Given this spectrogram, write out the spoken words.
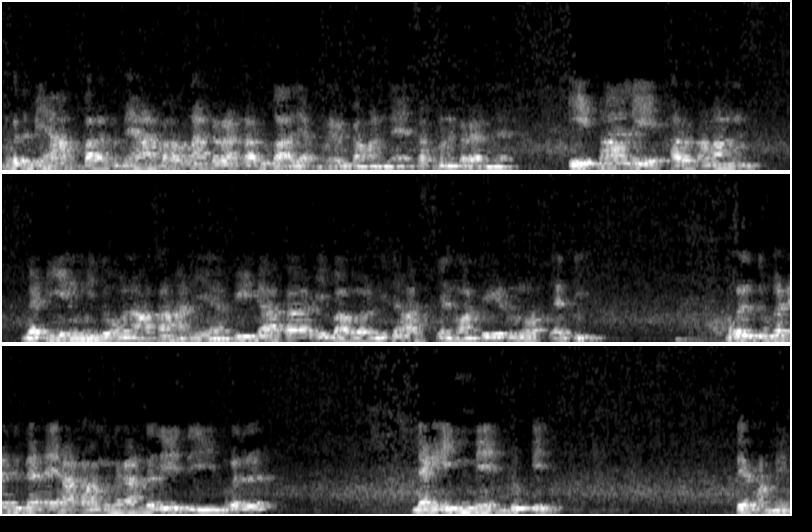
මොකද මෙයා බලන්න මෙයා භවනා කරන්න අඩු කාලයක් නෙවෙයි ගමන්නේ සක්මන කරන්න. ඒ කාලේ අර තමන් වැඩියෙන් නිදෝන අසහනය පීඩාකාරී බව නිදහස් වෙනවා තේරුණොත් ඇති. මොකද දුක නැති දැන එහාට හඳුන ගන්න ලේදී මොකද දැන් ඉන්නේ දුකේ. තේරුණානේ?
